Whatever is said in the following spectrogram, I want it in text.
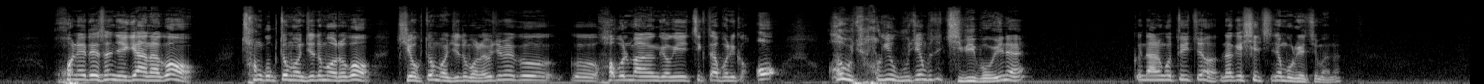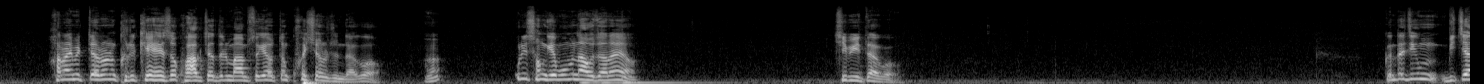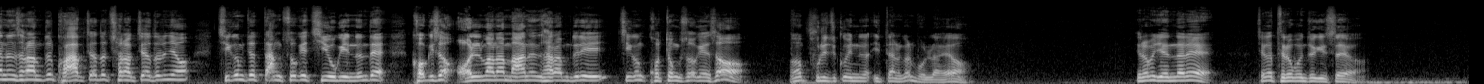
혼에 대해서는 얘기 안 하고 천국도 뭔지도 모르고 지옥도 뭔지도 몰라요. 요즘에 그, 그 허블 망원경이 찍다 보니까 어? 어우 저기 우주에 무슨 집이 보이네. 그 나는 것도 있죠. 나게 실진지 모르겠지만은. 하나님이 때로는 그렇게 해서 과학자들 마음속에 어떤 퀘션을 준다고. 어? 우리 성경 에 보면 나오잖아요. 집이 있다고. 근데 지금 믿지 않는 사람들, 과학자들, 철학자들은요, 지금 저 땅 속에 지옥이 있는데 거기서 얼마나 많은 사람들이 지금 고통 속에서 어, 부르짖고 있다는 걸 몰라요. 여러분 옛날에 제가 들어본 적이 있어요.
